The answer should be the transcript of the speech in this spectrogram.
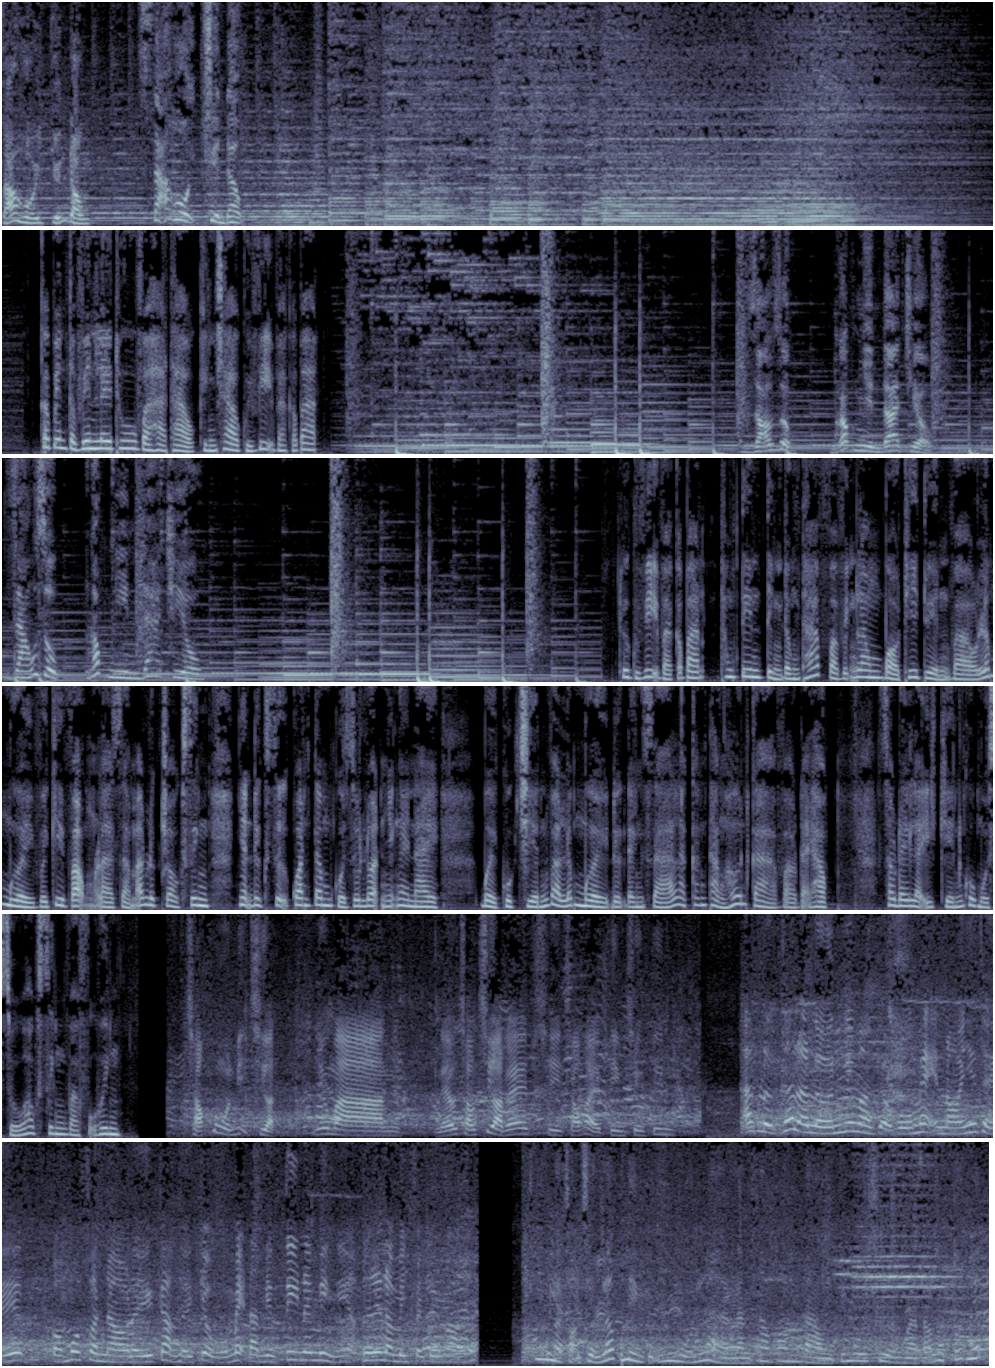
xã hội chuyển động. Xã hội chuyển động. Các biên tập viên Lê Thu và Hà Thảo kính chào quý vị và các bạn. Giáo dục góc nhìn đa chiều. Giáo dục góc nhìn đa chiều. Thưa quý vị và các bạn, thông tin tỉnh Đồng Tháp và Vĩnh Long bỏ thi tuyển vào lớp 10 với kỳ vọng là giảm áp lực cho học sinh nhận được sự quan tâm của dư luận những ngày này, bởi cuộc chiến vào lớp 10 được đánh giá là căng thẳng hơn cả vào đại học. Sau đây là ý kiến của một số học sinh và phụ huynh. Cháu không muốn bị trượt, nhưng mà nếu cháu trượt ấy thì cháu phải tìm trường tin áp lực rất là lớn khi mà kiểu bố mẹ nói như thế có một phần nào đấy cảm thấy kiểu bố mẹ đặt niềm tin lên mình ấy ạ cho nên là mình phải cố gắng khi mà chọn trường lớp mình cũng muốn là làm sao con vào những cái môi trường mà giáo dục tốt nhất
